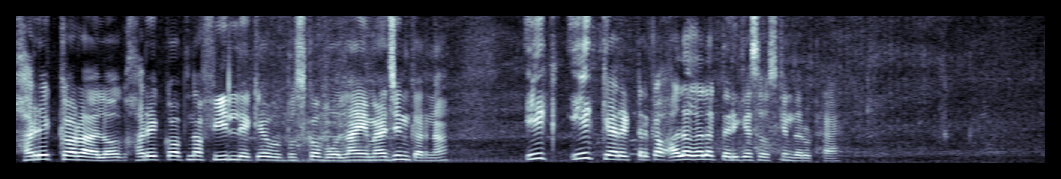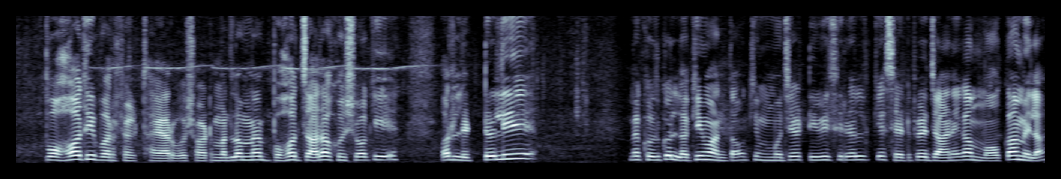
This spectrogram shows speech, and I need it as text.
हर एक का डायलॉग हर एक को अपना फील लेके उसको बोलना इमेजिन करना। एक एक कैरेक्टर का अलग अलग तरीके से उसके अंदर उठाया बहुत ही परफेक्ट था यार वो शॉट मतलब मैं बहुत ज़्यादा खुश हुआ कि और लिटरली मैं खुद को लकी मानता हूँ कि मुझे टीवी सीरियल के सेट पे जाने का मौका मिला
